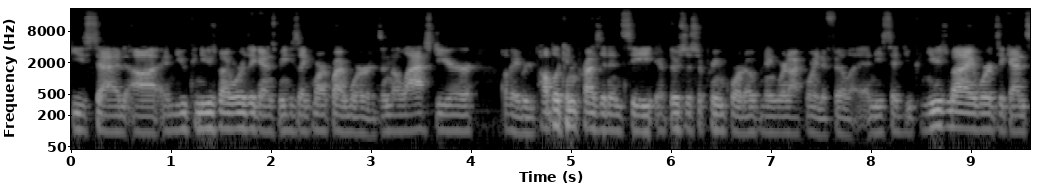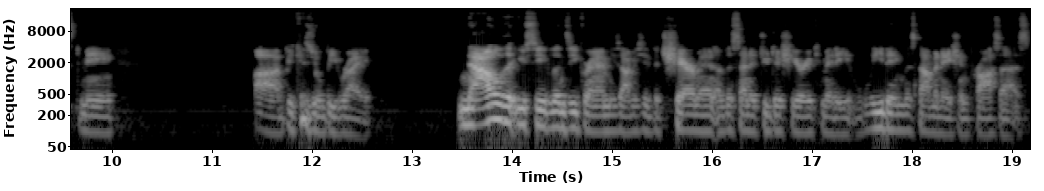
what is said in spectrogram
he said, uh, and you can use my words against me. He's like, mark my words. In the last year of a Republican presidency, if there's a Supreme Court opening, we're not going to fill it. And he said, you can use my words against me uh, because you'll be right. Now that you see Lindsey Graham, he's obviously the chairman of the Senate Judiciary Committee, leading this nomination process.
